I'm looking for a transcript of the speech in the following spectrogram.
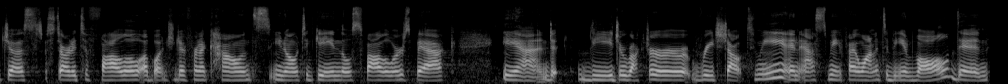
just started to follow a bunch of different accounts, you know, to gain those followers back and the director reached out to me and asked me if I wanted to be involved. And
